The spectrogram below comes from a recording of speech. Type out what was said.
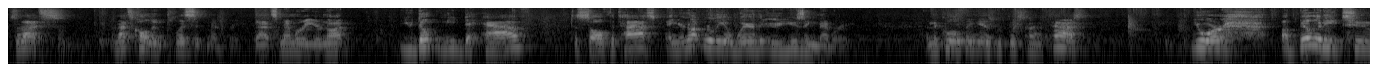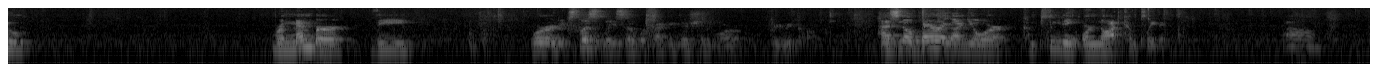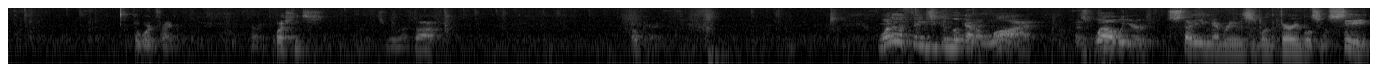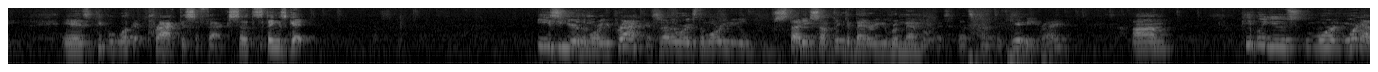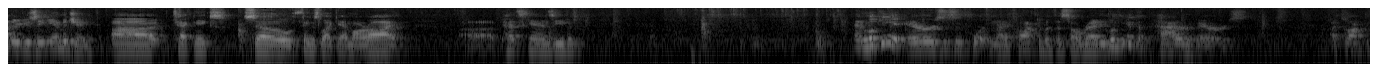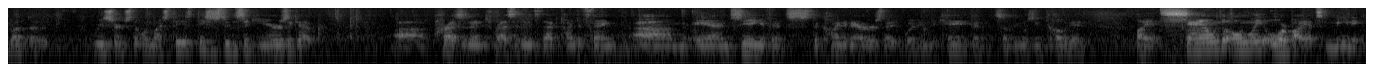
So that's that's called implicit memory. That's memory you're not you don't need to have to solve the task, and you're not really aware that you're using memory. And the cool thing is with this kind of task, your ability to remember the word explicitly, so with recognition or free recall, has no bearing on your completing or not completing um, the word fragment. All right, questions? That's where we left off. Okay. One of the things you can look at a lot as well when you're studying memory, and this is one of the variables you'll see, is people look at practice effects. So things get easier the more you practice. In other words, the more you study something, the better you remember it. That's kind of a gimme, right? Um, people use more and more now. They're using imaging uh, techniques, so things like MRI, uh, PET scans, even. And looking at errors is important. I talked about this already. Looking at the pattern of errors. I talked about the research that one of my thesis students did years ago uh, president, resident, that kind of thing, um, and seeing if it's the kind of errors that would indicate that something was encoded by its sound only or by its meaning.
